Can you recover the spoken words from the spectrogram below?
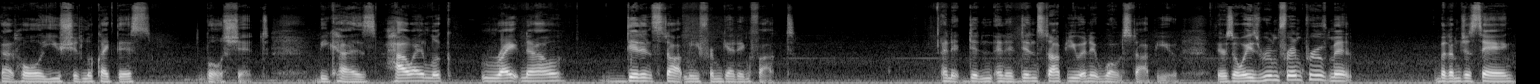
That whole you should look like this bullshit. Because how I look right now didn't stop me from getting fucked. And it didn't and it didn't stop you and it won't stop you. There's always room for improvement but i'm just saying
